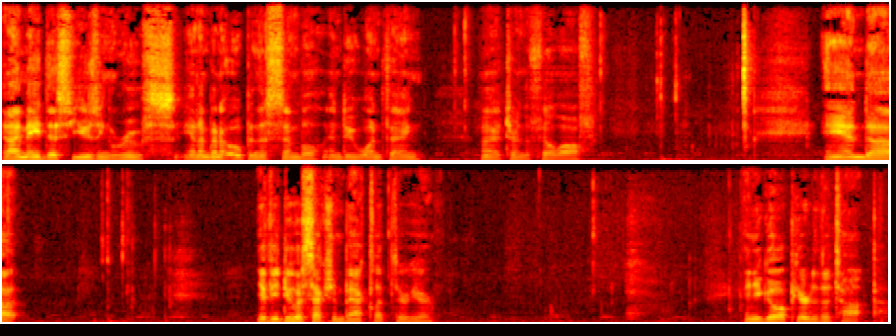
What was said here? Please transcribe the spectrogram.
and I made this using roofs. And I'm going to open this symbol and do one thing. I'm going to turn the fill off. And uh, if you do a section back clip through here, and you go up here to the top,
